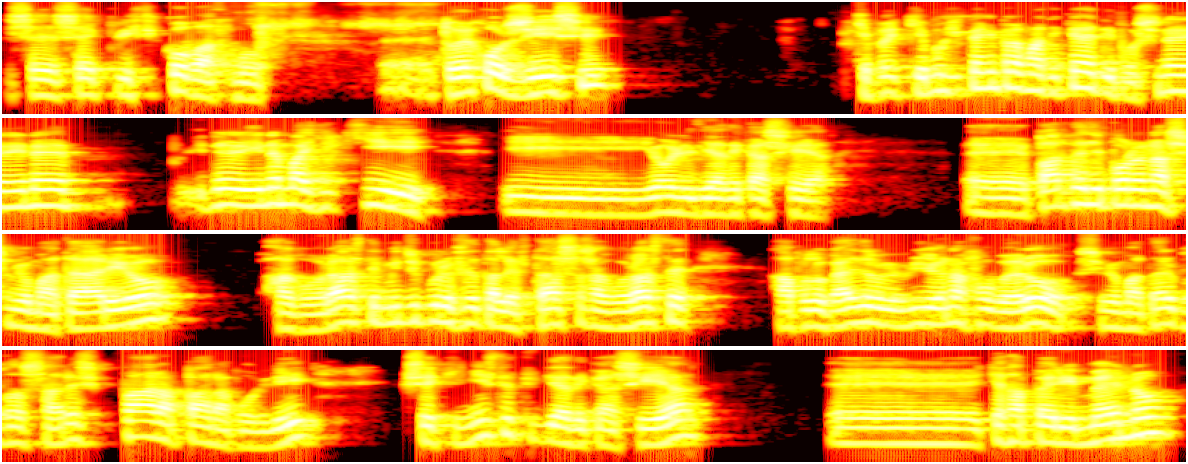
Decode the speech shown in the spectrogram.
σε, σε, εκπληκτικό βαθμό. Ε, το έχω ζήσει και, και μου έχει κάνει πραγματικά εντύπωση. Είναι, είναι, είναι, είναι μαγική η, όλη διαδικασία. Ε, πάρτε λοιπόν ένα σημειωματάριο, αγοράστε, μην τσιγκουνευτείτε τα λεφτά σας, αγοράστε από το καλύτερο βιβλίο ένα φοβερό σημειωματάριο που θα σας αρέσει πάρα πάρα πολύ. Ξεκινήστε τη διαδικασία ε, και θα περιμένω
